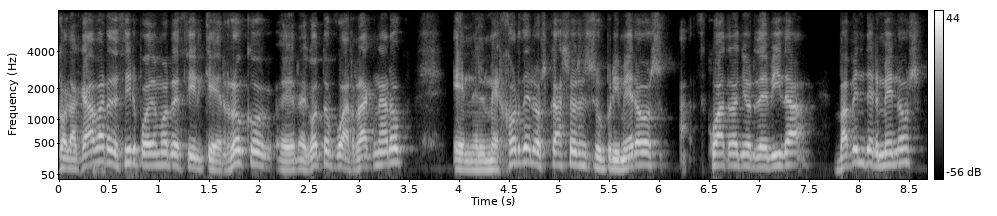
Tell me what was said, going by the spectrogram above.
con lo que acabas de decir, podemos decir que Rocco, eh, God of War Ragnarok, en el mejor de los casos, en sus primeros cuatro años de vida, va a vender menos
